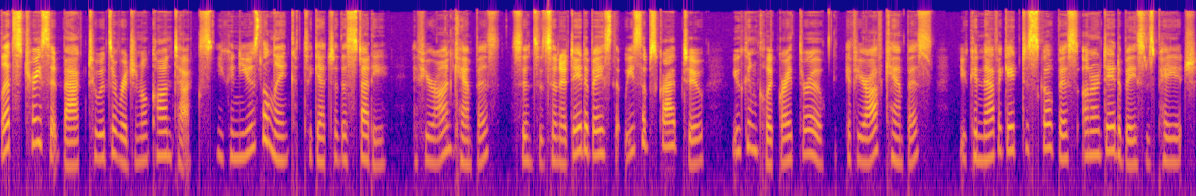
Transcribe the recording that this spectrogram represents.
Let's trace it back to its original context. You can use the link to get to the study. If you're on campus, since it's in a database that we subscribe to, you can click right through. If you're off campus, you can navigate to Scopus on our databases page,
